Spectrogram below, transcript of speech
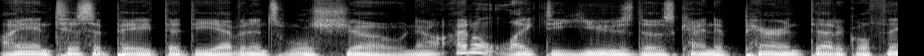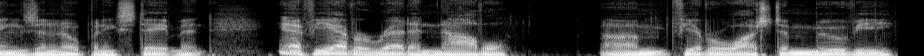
I anticipate that the evidence will show. Now, I don't like to use those kind of parenthetical things in an opening statement. You know, if you ever read a novel, um, if you ever watched a movie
